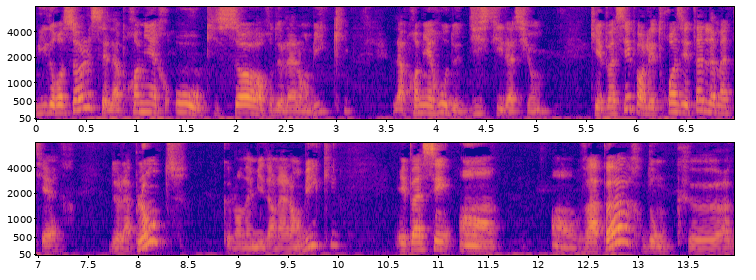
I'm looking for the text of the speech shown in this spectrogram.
L'hydrosol, c'est la première eau qui sort de l'alambic, la première eau de distillation, qui est passée par les trois états de la matière. De la plante, que l'on a mis dans l'alambic, est passée en, vapeur, donc euh,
